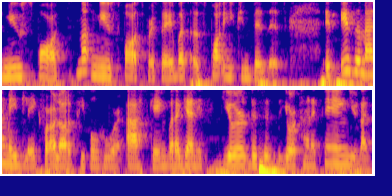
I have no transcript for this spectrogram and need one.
new spots, not new spots per se, but a spot you can visit. It is a man-made lake for a lot of people who are asking, but again, if you're this is your kind of thing, you like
